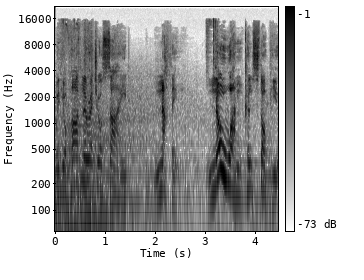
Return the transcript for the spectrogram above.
With your partner at your side, nothing, no one can stop you.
